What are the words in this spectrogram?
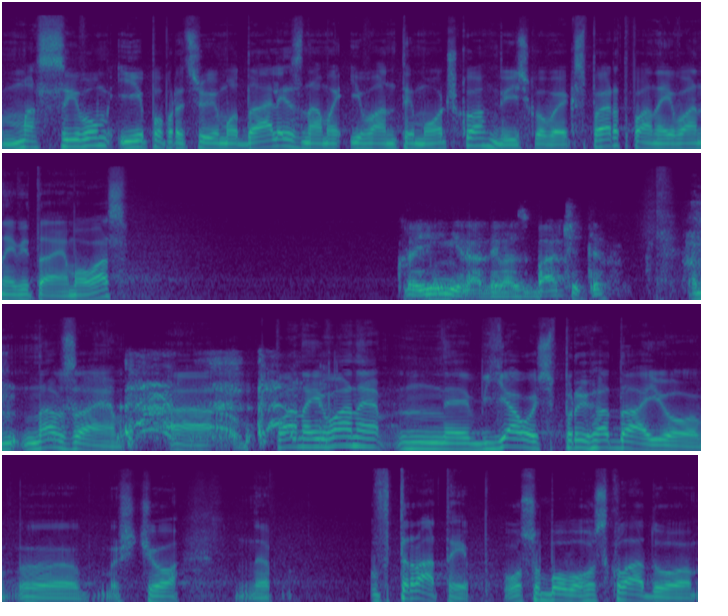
масивом і попрацюємо далі. З нами Іван Тимочко, військовий експерт. Пане Іване, вітаємо вас. Україні радий вас бачити. Навзаєм. Е, Пане Іване, я ось пригадаю, е, що втрати особового складу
